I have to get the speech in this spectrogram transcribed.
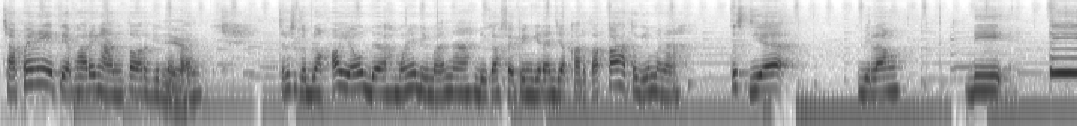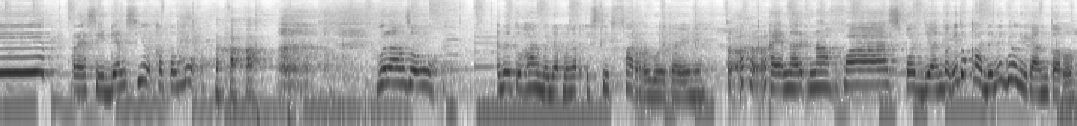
capek nih tiap hari ngantor gitu Iya. kan. Terus gue bilang, oh ya udah, maunya di mana? Di kafe pinggiran Jakarta kah atau gimana? Terus dia bilang di tit residence yuk ketemu. gue langsung, aduh Tuhan banyak-banyak istighfar gue kayaknya. Kayak narik nafas, spot jantung itu keadaannya gue lagi di kantor loh.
